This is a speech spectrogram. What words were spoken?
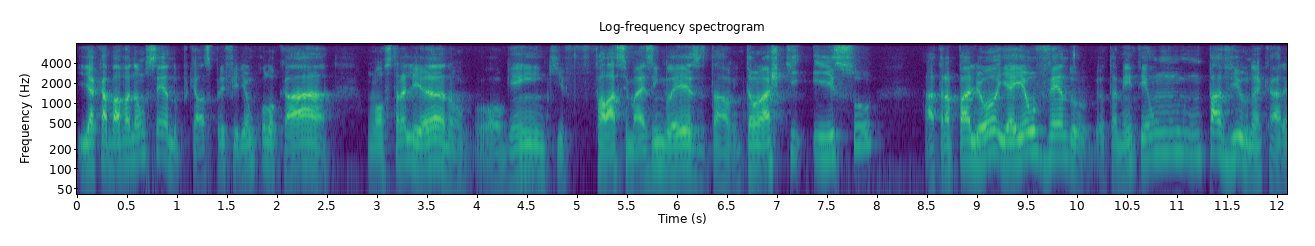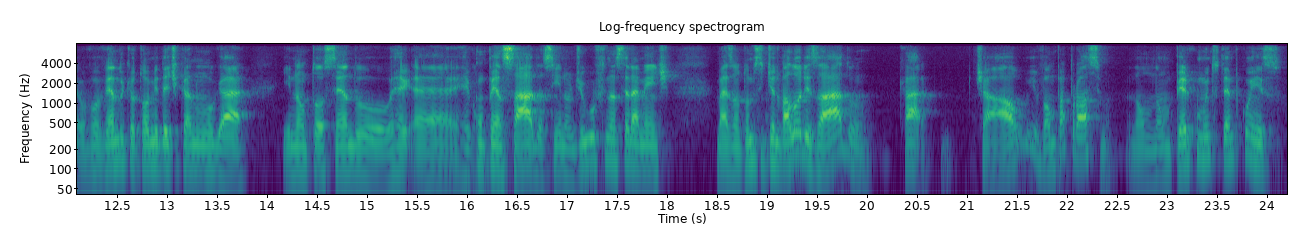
e acabava não sendo, porque elas preferiam colocar um australiano ou alguém que falasse mais inglês e tal. Então eu acho que isso atrapalhou. E aí eu vendo, eu também tenho um, um pavio, né, cara? Eu vou vendo que eu estou me dedicando a um lugar e não estou sendo é, recompensado, assim, não digo financeiramente, mas não estou me sentindo valorizado, cara, tchau e vamos para a próxima. Não, não perco muito tempo com isso.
